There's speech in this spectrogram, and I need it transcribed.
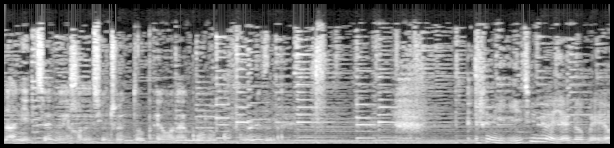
拿你最美好的青春都陪我来过了苦日子的人。可 是你一句怨言都没有。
